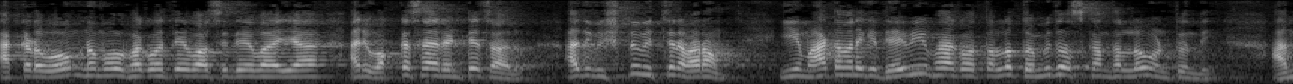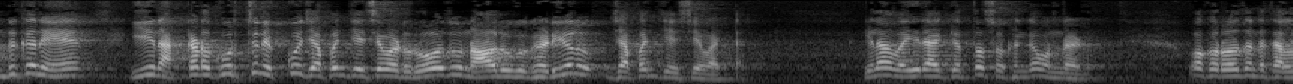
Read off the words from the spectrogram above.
అక్కడ ఓం నమో భగవతే వాసుదేవాయ అని ఒక్కసారి అంటే చాలు. అది విష్ణువు ఇచ్చిన వరం. ఈ మాట మనకి దేవీ భాగవతంలో తొమ్మిదో స్కంధంలో ఉంటుంది. అందుకనే ఈయన అక్కడ కూర్చుని ఎక్కువ జపం చేసేవాడు. రోజు నాలుగు ఘడియలు జపం చేసేవాట. ఇలా వైరాగ్యంతో సుఖంగా ఉన్నాడు. ఒక రోజున తెల్ల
